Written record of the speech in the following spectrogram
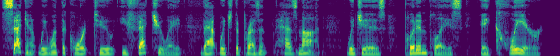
Second, we want the court to effectuate that which the president has not, which is put in place a clear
